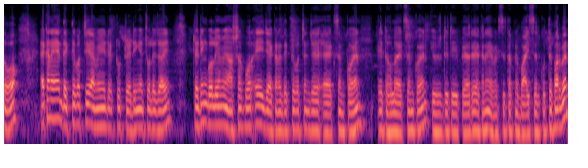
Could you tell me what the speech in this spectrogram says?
তো এখানে দেখতে পাচ্ছি, আমি একটু ট্রেডিংয়ে চলে যাই। ট্রেডিং ভলিউমে আসার পর এই যে এখানে দেখতে পাচ্ছেন যে এক্সএম কয়েন এটা হলো এক্সএম কয়েন ইউএসডিটি পেয়ারে এখানে এমএক্সিতে আপনি বাই সেল করতে পারবেন।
